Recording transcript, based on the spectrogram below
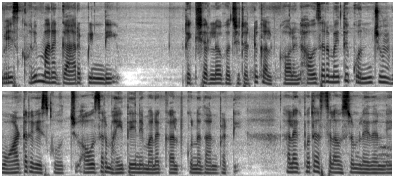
వేసుకొని మన గారపిండి టెక్స్చర్లోకి వచ్చేటట్టు కలుపుకోవాలండి. అవసరమైతే కొంచెం వాటర్ వేసుకోవచ్చు. అవసరం అయితేనే మనకు కలుపుకున్న దాన్ని బట్టి. లేకపోతే అస్సలు అవసరం లేదండి.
